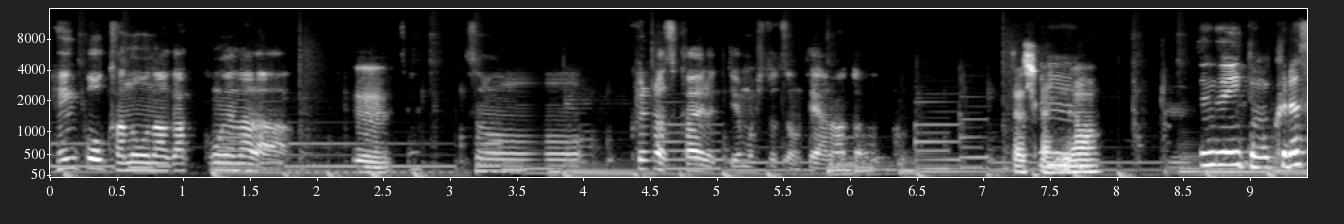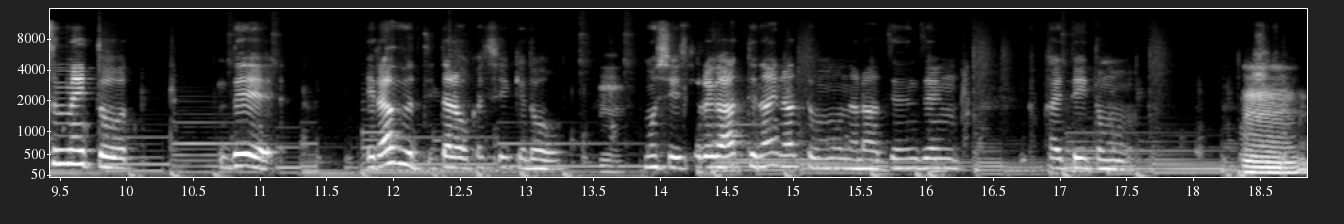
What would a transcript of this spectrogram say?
変更可能な学校なら、うん。そのクラス変えるっていうのも一つの手やなと思うな。確かにな。全然いいと思う。クラスメイトで選ぶって言ったらおかしいけど、うんもしそれが合ってないなって思うなら全然変えていいと思う。うん。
